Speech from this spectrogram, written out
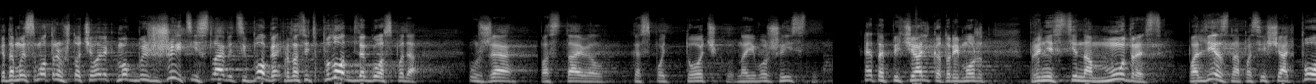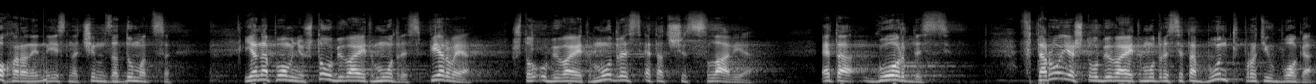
когда мы смотрим, что человек мог бы жить и славить Бога, приносить плод для Господа. Уже поставил Господь точку на его жизни. Это печаль, которая может принести нам мудрость. Полезно посещать похороны, есть над чем задуматься. Я напомню, что убивает мудрость. Первое – что убивает мудрость, это тщеславие, это гордость. Второе, что убивает мудрость, это бунт против Бога,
